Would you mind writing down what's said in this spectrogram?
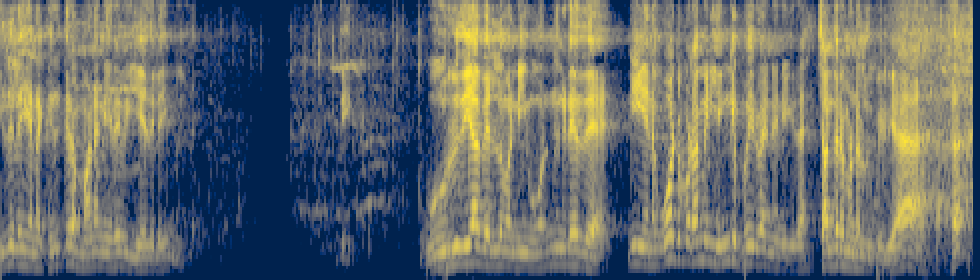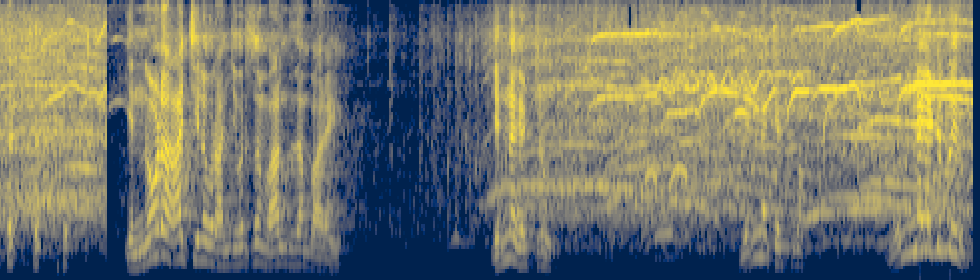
இதில் எனக்கு இருக்கிற மனநிறைவு ஏதிலையும் இல்லை. நீ- உறுதியா வெல்லுவன் நீ ஒண்ணும் கிடையாது. நீ எனக்கு ஓட்டு போடாம நீ எங்க போயிடுவேன்னு நினைக்கிற? சந்திரமண்டலுக்கு போயிருவியா? என்னோட ஆட்சியில ஒரு அஞ்சு வருஷம் வாழ்ந்து தான் பாரு என்ன கட்டுரும்? என்ன கெட்டுரும்? என்ன கெட்டு போயிடும்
